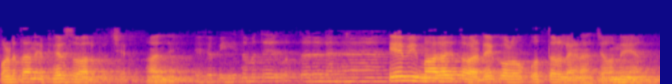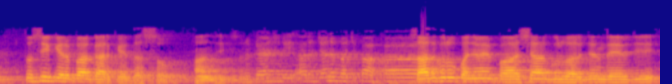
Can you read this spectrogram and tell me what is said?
ਪੰਡਤਾਂ ਨੇ ਫਿਰ ਸਵਾਲ ਪੁੱਛਿਆ। ਹਾਂਜੀ। ਇਹ ਭੀਤਮ ਤੇ ਉੱਤਰ ਲਹੈ। ਇਹ ਵੀ ਮਹਾਰਾਜ ਤੁਹਾਡੇ ਕੋਲੋਂ ਉੱਤਰ ਲੈਣਾ ਚਾਹੁੰਦੇ ਆ। ਤੁਸੀਂ ਕਿਰਪਾ ਕਰਕੇ ਦੱਸੋ। ਹਾਂਜੀ। ਸੁਨ ਕੈ ਸ੍ਰੀ ਅਰਜਨ ਬਚ ਭਾਖਾ। ਸਤਿਗੁਰੂ ਪੰਜਵੇਂ ਪਾਤਸ਼ਾਹ ਗੁਰੂ ਅਰਜਨ ਦੇਵ ਜੀ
